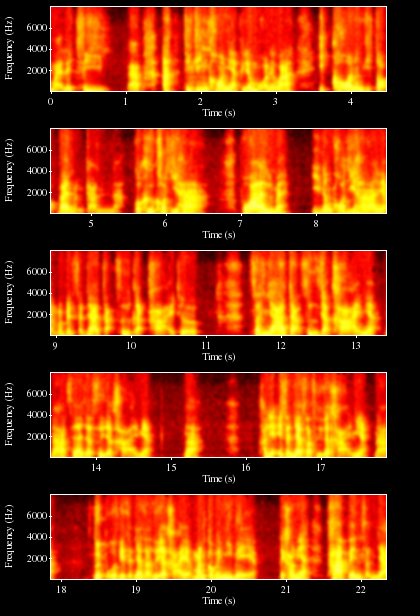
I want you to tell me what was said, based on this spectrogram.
หมายเลขสี่นะครับอะจริง ๆ ข้อเนี้ยพี่เดมบอกเลยว่า อีกข้อหนึ่งที่ตอบได้เหมือนกันนะก็คือข้อที่ห้าเพราะว่าอะไรรู้ไหมอีดังข้อที่ห้าเนี่ยมันเป็นสัญญาจะซื้อกับขายเธอ สัญญาจะซื้อจะขายเนี่ยนะสัญญาจะซื้อจะขายเนี่ยนะคราวนี้ไอ้สัญญาจะซื้อจะขายเนี่ยนะ โดยปกติสัญญาจะซื้อจะขายอะมันก็ไม่มีแบบ แต่คราวนี้ถ้าเป็นสัญญา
